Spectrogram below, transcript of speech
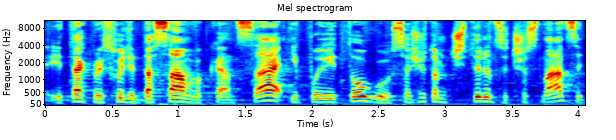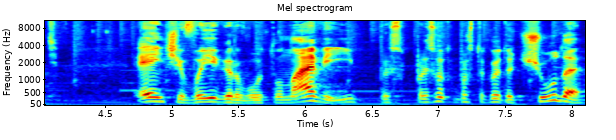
И так происходит до самого конца. И по итогу со счетом 14-16 ENCE выигрывают у NAVI. И происходит просто какое-то чудо.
